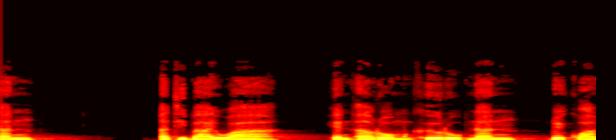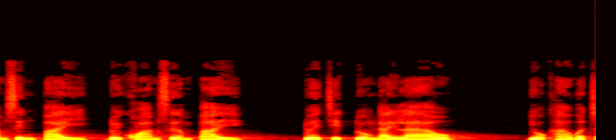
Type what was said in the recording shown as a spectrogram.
นั้น อธิบายว่า เห็นอารมณ์คือรูปนั้น โดยความสิ้นไป โดยความเสื่อมไป ด้วยจิตดวงใดแล้ว โยคาวจ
